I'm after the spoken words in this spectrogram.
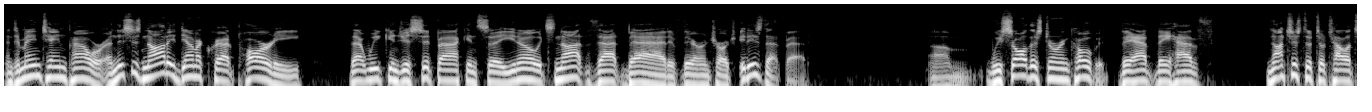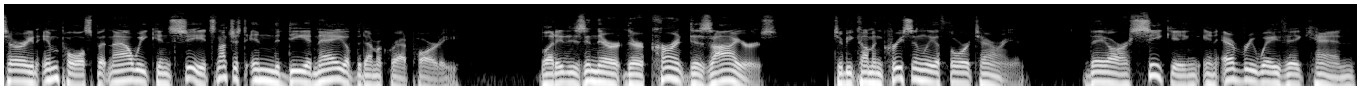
and to maintain power. And this is not a Democrat Party that we can just sit back and say, you know, it's not that bad if they're in charge. It is that bad. Um, we saw this during COVID. They have they have not just a totalitarian impulse, but now we can see it's not just in the DNA of the Democrat Party, but it is in their their current desires to become increasingly authoritarian. They are seeking in every way they can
